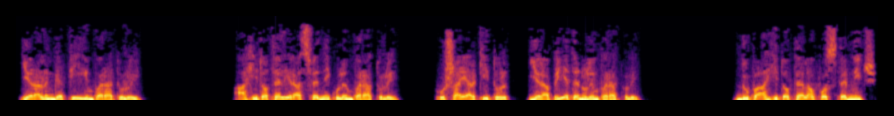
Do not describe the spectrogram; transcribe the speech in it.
era lângă fiii împăratului. Ahitofel era sfetnicul împăratului. Hușai Architul era prietenul împăratului. După Ahitofel au fost sfernici,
